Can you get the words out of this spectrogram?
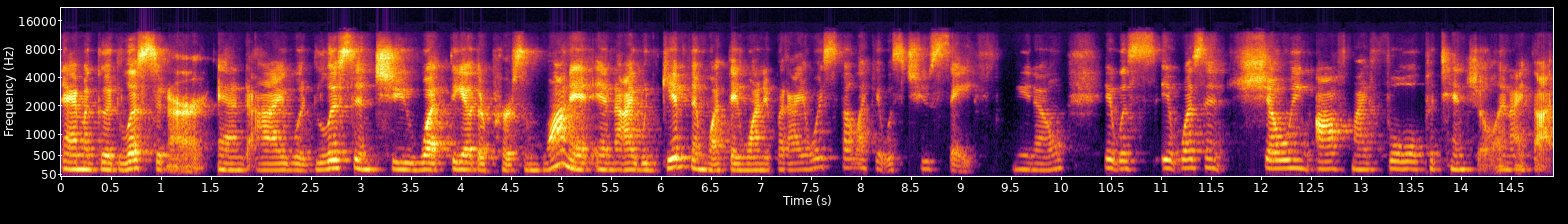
am a good listener and I would listen to what the other person wanted and I would give them what they wanted, but I always felt like it was too safe. You know, it was, it wasn't showing off my full potential. And I thought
